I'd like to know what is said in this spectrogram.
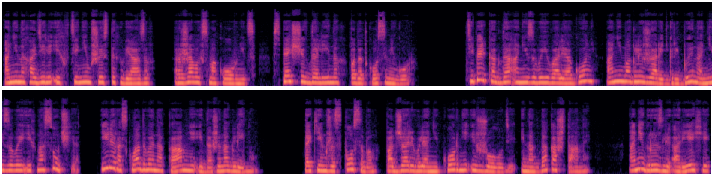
Они находили их в тени мшистых вязов, ржавых смоковниц, в спящих долинах под откосами гор. Теперь, когда они завоевали огонь, они могли жарить грибы, нанизывая их на сучья или раскладывая на камни и даже на глину. Таким же способом поджаривали они корни и желуди, иногда каштаны. Они грызли орехи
